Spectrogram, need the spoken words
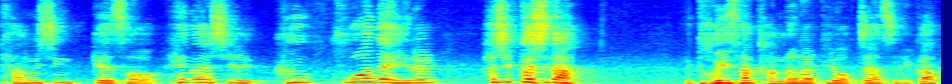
당신께서 행하실 그 구원의 일을 하실 것이다. 더 이상 강론할 필요 없지 않습니까?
